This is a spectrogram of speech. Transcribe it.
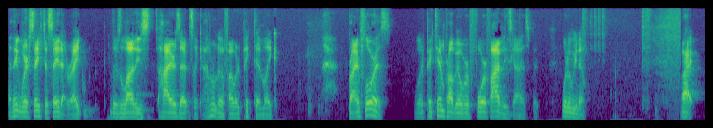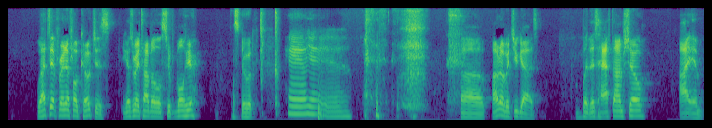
I think we're safe to say that, right? There's a lot of these hires that it's like I don't know if I would have picked him. Like Brian Flores would have picked him probably over four or five of these guys, but what do we know? All right. Well, that's it for NFL coaches. You guys ready to talk about a little Super Bowl here? Let's do it. Hell yeah. Uh, I don't know about you guys, but this halftime show, I am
